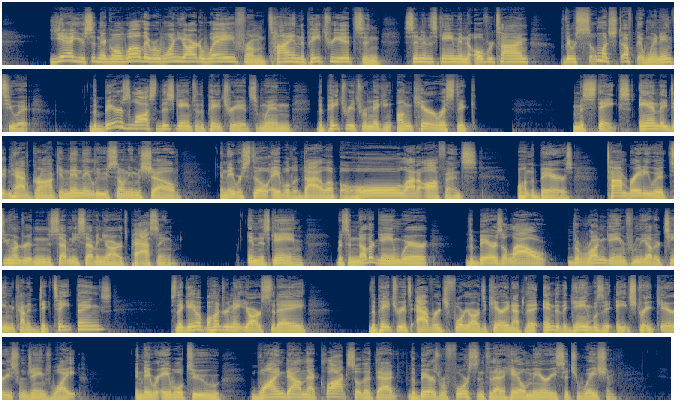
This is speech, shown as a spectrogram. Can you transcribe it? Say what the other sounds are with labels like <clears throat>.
Yeah, you're sitting there going, well, they were one yard away from tying the Patriots and sending this game into overtime. But there was so much stuff that went into it. The Bears lost this game to the Patriots when the Patriots were making uncharacteristic mistakes and they didn't have Gronk, and then they lose Sony Michel and they were still able to dial up a whole lot of offense on the Bears. Tom Brady with 277 yards passing in this game, but it's another game where the Bears allow the run game from the other team to kind of dictate things. So they gave up 108 yards today. The Patriots averaged four yards a carry, and at the end of the game was the eight straight carries from James White and they were able to wind down that clock so that that the Bears were forced into that Hail Mary situation.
